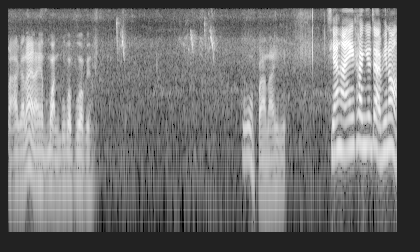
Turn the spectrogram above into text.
ปลาก็ได้อะไรครับบ่อนบัวบัวไปครับโอ้ปลาอะไรนี่เสียหายคักอยู่จ้ะพี่น้อง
